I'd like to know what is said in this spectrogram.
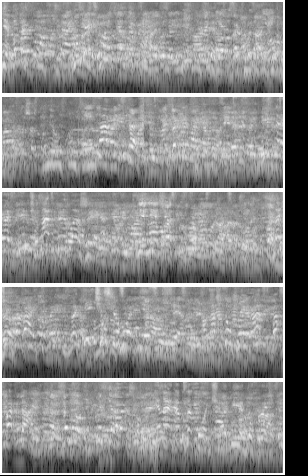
Ні, подожди. Виктор Васильевич, у нас предложение. Ні, ні, зараз Значить, давайте ми закінчимо сьогодні ці все. А наступний раз з паспортами. Шановні, присядьте. І на этом закончимо. Обіду праздник.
